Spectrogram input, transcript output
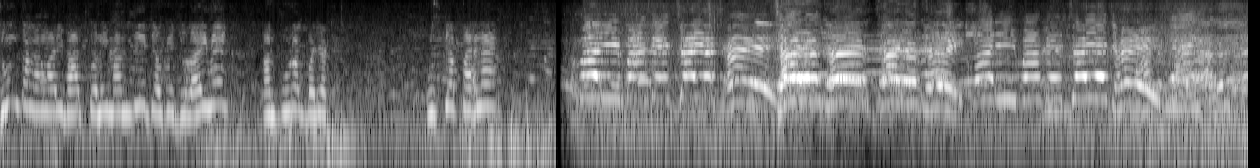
जून तक हमारी बात को नहीं मानती क्योंकि जुलाई में अनुपूरक बजट है। उसके पहले हमारी मांगे जायज़ है। जायज़ है जायज़ है। हमारी मांगे जायज़ है।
